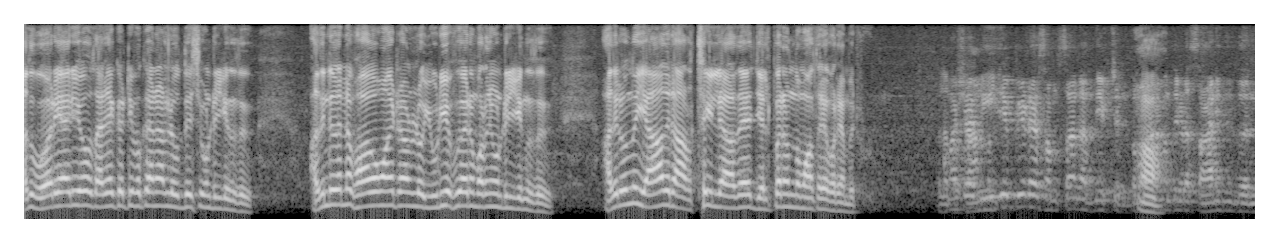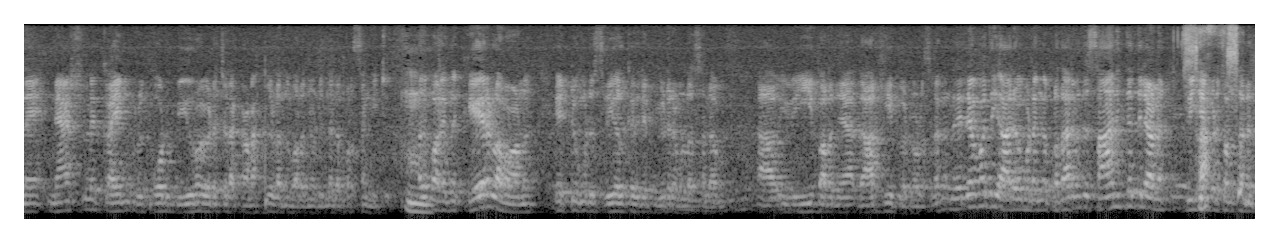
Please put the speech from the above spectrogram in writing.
അത് വേറെ ആരെയോ തലയെ കെട്ടി വെക്കാനാണല്ലോ ഉദ്ദേശിച്ചുകൊണ്ടിരിക്കുന്നത്. അതിന്റെ തന്നെ ഭാഗമായിട്ടാണല്ലോ യു ഡി എഫുകാരും പറഞ്ഞുകൊണ്ടിരിക്കുന്നത്. അതിലൊന്നും യാതൊരു അർത്ഥമില്ലാതെ ജൽപ്പനം എന്ന് മാത്രമേ പറയാൻ പറ്റുള്ളൂ. ബി ജെ പിയുടെ സംസ്ഥാന അധ്യക്ഷൻ പ്രധാനമന്ത്രിയുടെ സാന്നിധ്യത്തിൽ തന്നെ നാഷണൽ ക്രൈം റെക്കോർഡ് ബ്യൂറോയുടെ ചില കണക്കുകൾ എന്ന് പറഞ്ഞുകൊണ്ട് ഇന്നലെ പ്രസംഗിച്ചു. അത് പറയുന്നത് കേരളമാണ് ഏറ്റവും കൂടുതൽ സ്ത്രീകൾക്കെതിരെ പീഡനമുള്ള സ്ഥലം. ഈ പറഞ്ഞ ഗാർഹിക പീഡനമുള്ള സ്ഥലം. നിരവധി ആരോപണങ്ങൾ പ്രധാനമന്ത്രി സാന്നിധ്യത്തിലാണ് ബി ജെ പിയുടെ സംസ്ഥാന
